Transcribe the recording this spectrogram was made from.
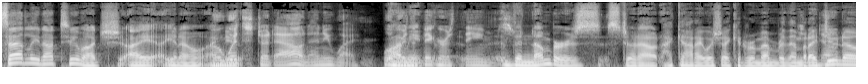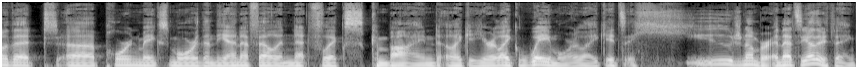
Sadly, not too much. I you know I or knew- what stood out anyway? What Well, I were the bigger themes? the numbers stood out. I God, I wish I could remember them, but I do know that uh, porn makes more than the NFL and Netflix combined, like a year, like way more. Like it's a huge number, and that's the other thing.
